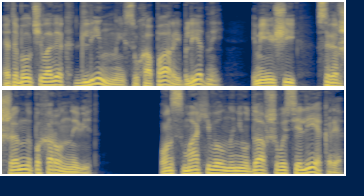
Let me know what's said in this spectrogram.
Это был человек длинный, сухопарый, бледный, имеющий совершенно похоронный вид. Он смахивал на неудавшегося лекаря,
